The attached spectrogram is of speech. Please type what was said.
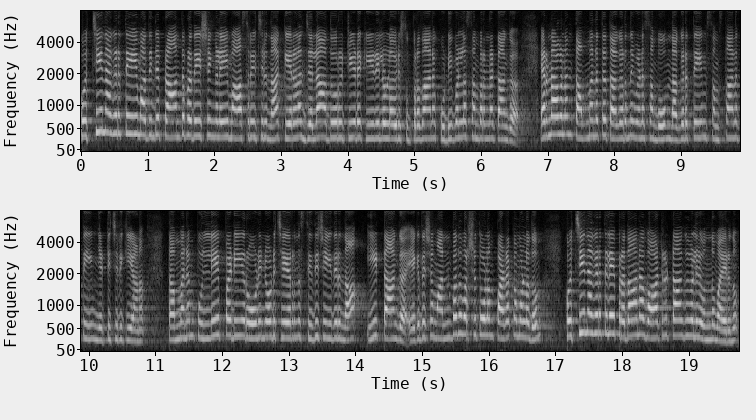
കൊച്ചി നഗരത്തെയും അതിന്റെ പ്രാന്തപ്രദേശങ്ങളെയും ആശ്രയിച്ചിരുന്ന കേരള ജല അതോറിറ്റിയുടെ കീഴിലുള്ള ഒരു സുപ്രധാന കുടിവെള്ള സംഭരണ ടാങ്ക് എറണാകുളം തമ്മനത്ത് തകർന്നു വീണ സംഭവം നഗരത്തെയും സംസ്ഥാനത്തെയും ഞെട്ടിച്ചിരിക്കുകയാണ്. തമ്മനം പുല്ലേപ്പടി റോഡിനോട് ചേർന്ന് സ്ഥിതി ചെയ്തിരുന്ന ഈ ടാങ്ക് ഏകദേശം അൻപത് വർഷത്തോളം പഴക്കമുള്ളതും കൊച്ചി നഗരത്തിലെ പ്രധാന വാട്ടർ ടാങ്കുകളിൽ ഒന്നുമായിരുന്നു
